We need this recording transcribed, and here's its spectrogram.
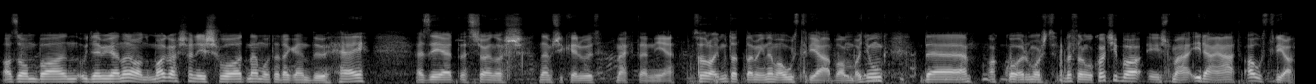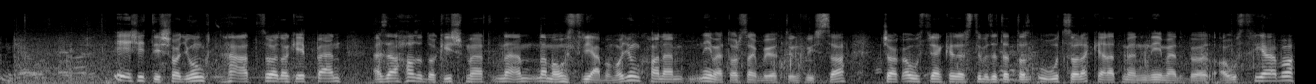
azonban ugye mivel nagyon magasan is volt, nem volt elegendő hely, ezért ezt sajnos nem sikerült megtennie. Szóval, ahogy mutattam, még nem Ausztriában vagyunk, de akkor most beszállunk a kocsiba, és már irány át Ausztria. És itt is vagyunk, hát tulajdonképpen ezzel hazudok is, mert nem, nem Ausztriában vagyunk, hanem Németországba jöttünk vissza. Csak Ausztrián keresztül vezetett az út, szóval le kellett menni Németből Ausztriába,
